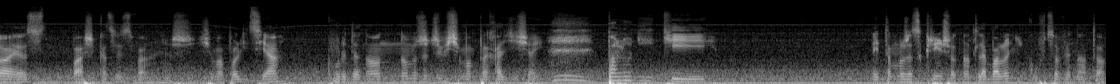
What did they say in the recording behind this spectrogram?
Co jest? Baśka, coś zwalniasz. Siema policja. Kurde, no, no rzeczywiście mam pecha dzisiaj. Baloniki! Ej, to może screenshot na tle baloników, co wy na to?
